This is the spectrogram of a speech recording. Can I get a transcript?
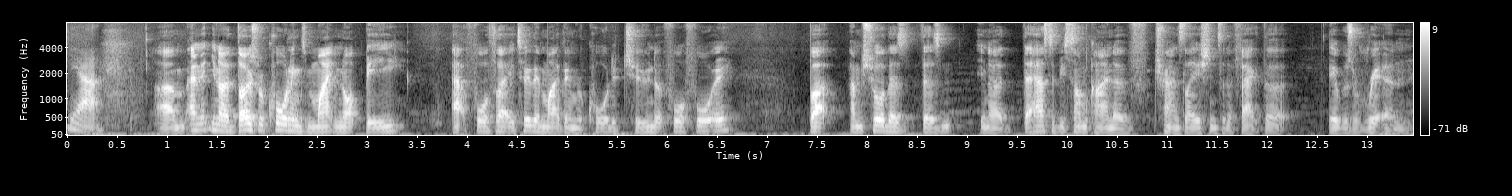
yeah. Um, and you know, those recordings might not be at 432. They might have been recorded, tuned at 440. But I'm sure there's there's you know there has to be some kind of translation to the fact that it was written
